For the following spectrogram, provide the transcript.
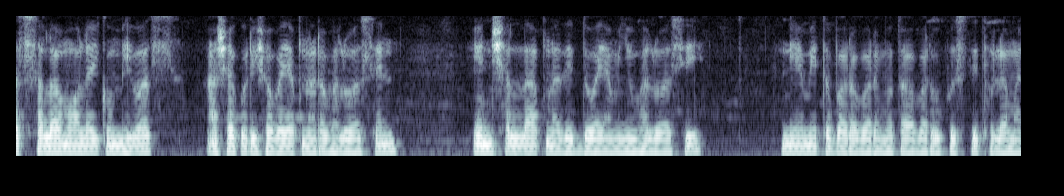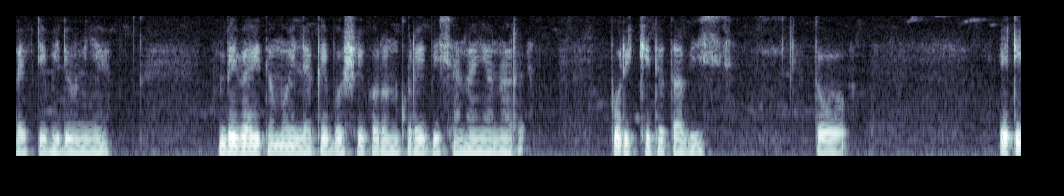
আসসালামু আলাইকুম ভিওয়াস আশা করি সবাই আপনারা ভালো আছেন। ইনশাল্লাহ আপনাদের দোয়ায় আমিও ভালো আছি। নিয়মিত বরাবরের মতো আবার উপস্থিত হলাম আর একটি ভিডিও নিয়ে। বিবাহিত মহিলাকে বশীকরণ করে বিছানায় আনার পরীক্ষিত তাবিজ। তো এটি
